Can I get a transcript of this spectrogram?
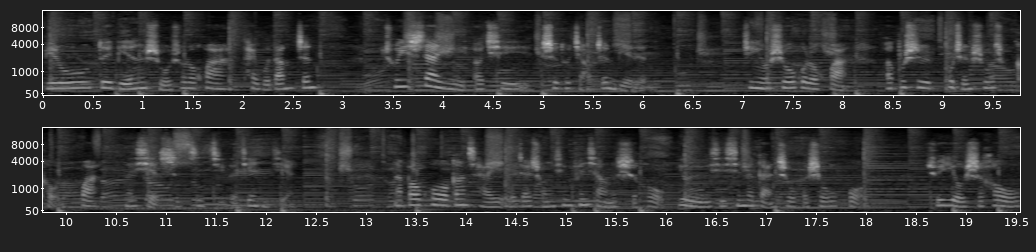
比如对别人所说的话太过当真，出于善意而去试图矫正别人，经由说过的话而不是不曾说出口的话来显示自己的见解。那包括刚才我在重新分享的时候，又有一些新的感受和收获。所以有时候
